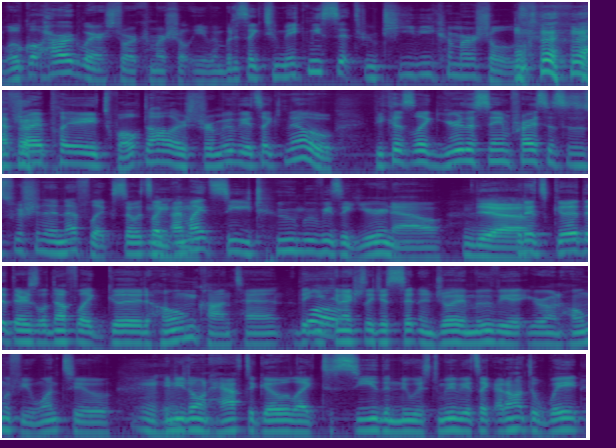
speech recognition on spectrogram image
local hardware store commercial even but it's like to make me sit through tv commercials after i pay $12 for a movie it's like no because like you're the same price as a subscription to netflix so it's like i Mhm. might see two movies a year now yeah, but it's good that there's enough like good home content that you can actually just sit and enjoy a movie at your own home if you want to, and Mhm. you don't have to go like to see the newest movie. It's like I don't have to wait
